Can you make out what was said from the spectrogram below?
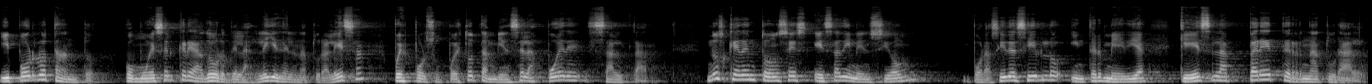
Y por lo tanto, como es el creador de las leyes de la naturaleza, pues por supuesto también se las puede saltar. Nos queda entonces esa dimensión por así decirlo, intermedia, que es la preternatural.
